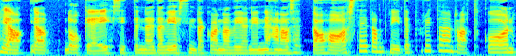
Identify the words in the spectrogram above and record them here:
Ja, ja no okei, sitten näitä viestintäkanavia, niin nehän asettaa haasteita, mutta niitä pyritään ratkoon.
